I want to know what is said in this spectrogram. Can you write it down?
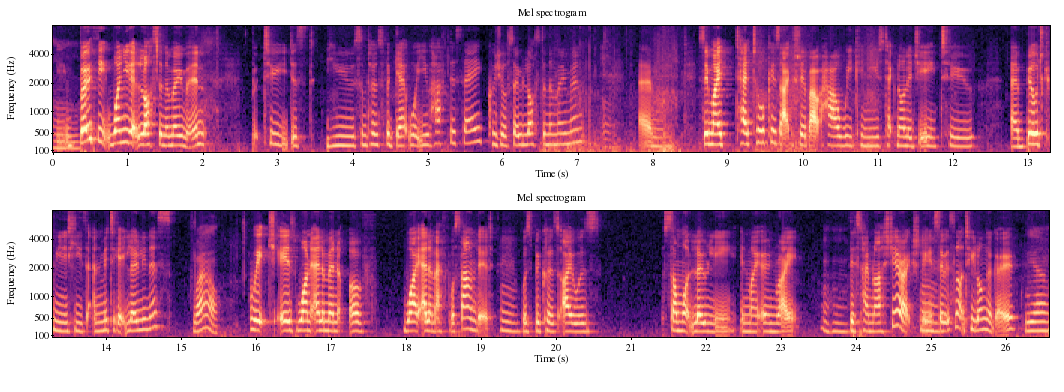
Mm. both you, one you get lost in the moment, but two you just you sometimes forget what you have to say because you're so lost in the moment. Mm. Um, so my TED talk is actually about how we can use technology to uh, build communities and mitigate loneliness Wow. which is one element of why LMF was founded, was because I was somewhat lonely in my own right this time last year, actually. So it's not too long ago. Yeah.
